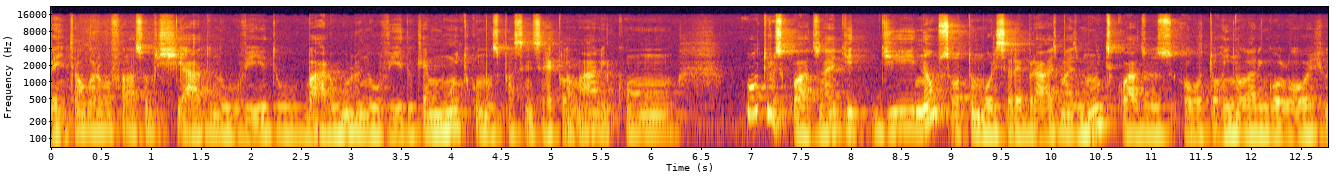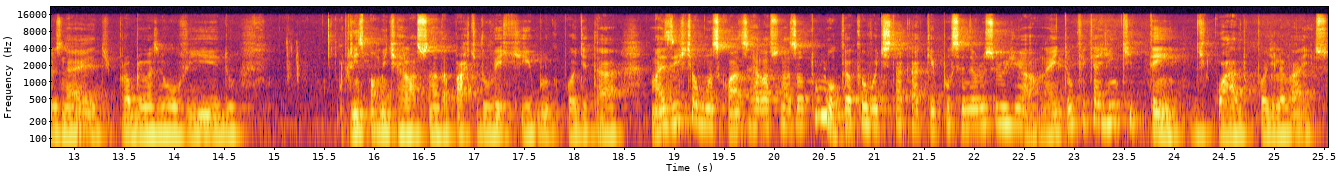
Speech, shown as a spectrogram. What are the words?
Bem, então agora eu vou falar sobre chiado no ouvido, barulho no ouvido, que é muito comum os pacientes reclamarem com outros quadros, né, de, de não só tumores cerebrais, mas muitos quadros otorrinolaringológicos, né, de problemas no ouvido, principalmente relacionado à parte do vestíbulo que pode dar, mas existem alguns quadros relacionados ao tumor, que é o que eu vou destacar aqui por ser neurocirurgião, né? Então o que, que a gente tem de quadro que pode levar a isso?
